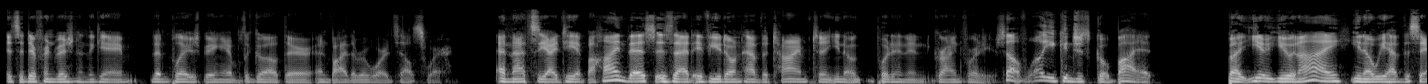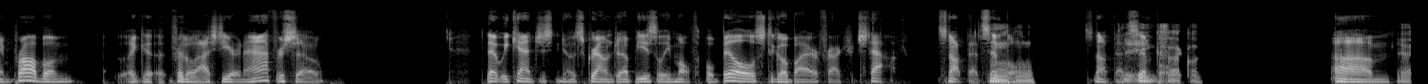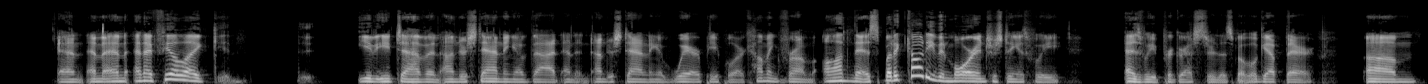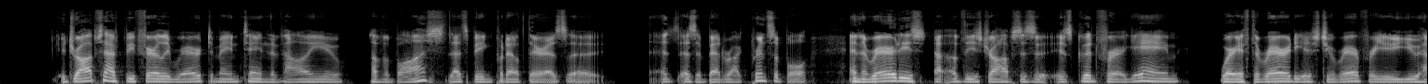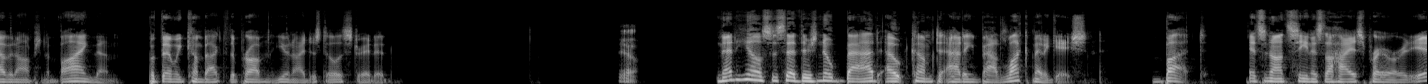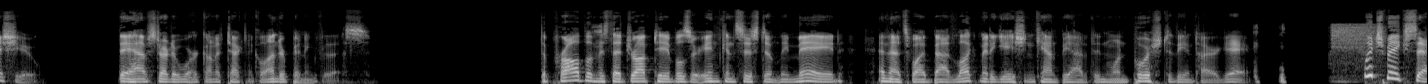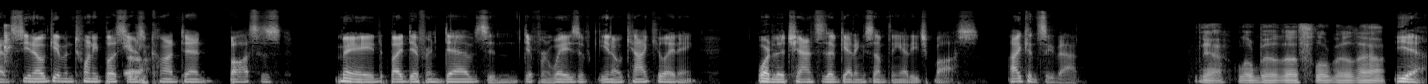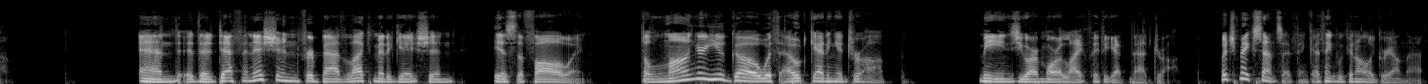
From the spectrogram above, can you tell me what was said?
it's a different vision of the game than players being able to go out there and buy the rewards elsewhere. And that's the idea behind this is that if you don't have the time to, you know, put in and grind for it yourself, well, you can just go buy it. But you you and I, you know, we have the same problem like uh, for the last year and a half or so that we can't just, you know, scrounge up easily multiple bills to go buy our fractured staff. It's not that simple. Mhm. It's not that Yeah, simple. Exactly. Um, Yeah. and and and and I feel like you need to have an understanding of that and an understanding of where people are coming from on this. But it got even more interesting as we as we progress through this. But we'll get there. Um, drops have to be fairly rare to maintain the value of a boss. That's being put out there as a as, as a bedrock principle. And the rarities of these drops is is good for a game where if the rarity is too rare for you, you have an option of buying them. But then we come back to the problem that you and I just illustrated. Yeah. Then he also said there's no bad outcome to adding bad luck mitigation, but it's not seen as the highest priority issue. They have started work on a technical underpinning for this. The problem is that drop tables are inconsistently made, and that's why bad luck mitigation can't be added in one push to the entire game. Which makes sense, you know, given 20 plus years Yeah. of content, bosses made by different devs and different ways of, you know, calculating what are the chances of getting something at each boss. I can see that. Yeah, a little bit of this, a little bit of that. Yeah. And the definition for bad luck mitigation is the following The longer you go without getting a drop means you are more likely to get that drop, which makes sense, I think. I think we can all agree on that.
